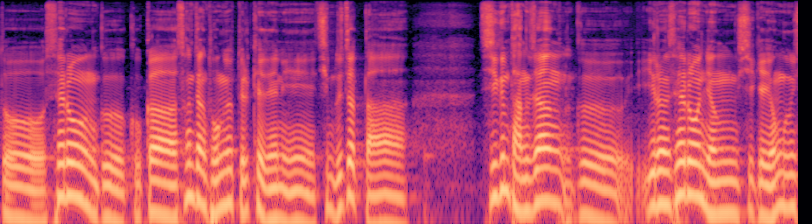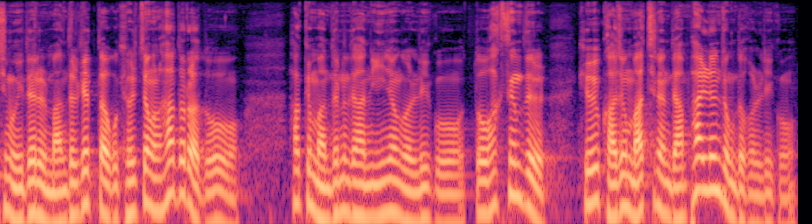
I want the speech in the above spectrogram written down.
또 새로운 그 국가 성장 동력도 잃게 되니 지금 늦었다. 지금 당장 그 이런 새로운 형식의 연구중심 의대를 만들겠다고 결정을 하더라도 학교 만드는데 한 2년 걸리고 또 학생들 교육 과정 마치는데 한 8년 정도 걸리고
